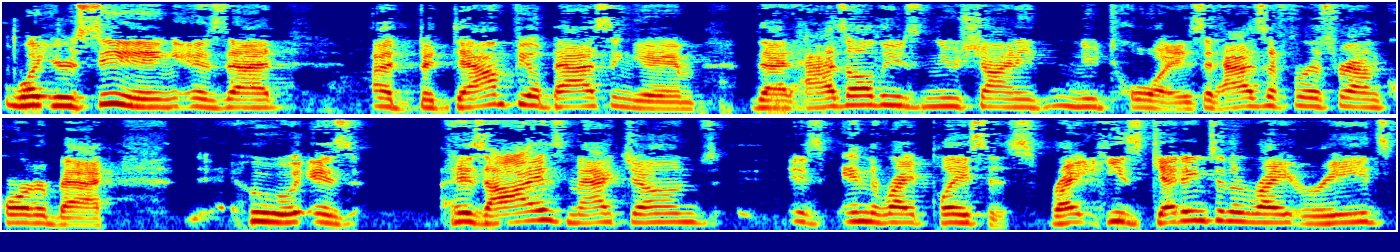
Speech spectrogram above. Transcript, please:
what you're seeing is that a downfield passing game that has all these new shiny new toys. It has a first round quarterback who is his eyes, Mac Jones is in the right places, right? He's getting to the right reads.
